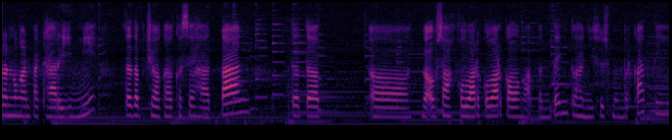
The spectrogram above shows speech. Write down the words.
renungan pada hari ini. Tetap jaga kesehatan, tetap Eh, nggak uh, usah keluar-keluar kalau nggak penting Tuhan Yesus memberkati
